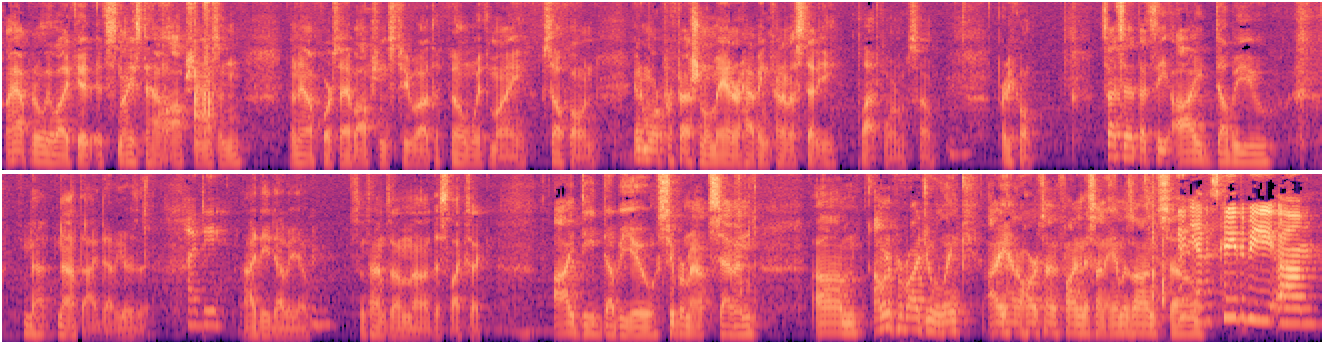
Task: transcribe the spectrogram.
I happen to really like it. It's nice to have options and and now, of course, I have options to uh, to film with my cell phone in a more professional manner, having kind of a steady platform. So, pretty cool. So that's it. That's the IW, not not the IW, is it? ID. IDW. Mm-hmm. Sometimes I'm uh, dyslexic. IDW Supermount Seven. Um, I'm going to provide you a link. I had a hard time finding this on Amazon, so yeah, this could either be um,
